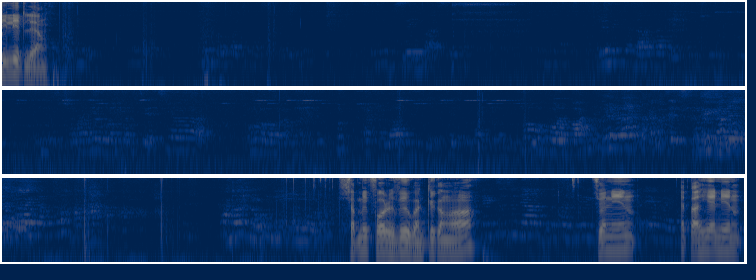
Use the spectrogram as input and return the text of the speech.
Delete liang. Submit for review kan click anga chuanin eta hianin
